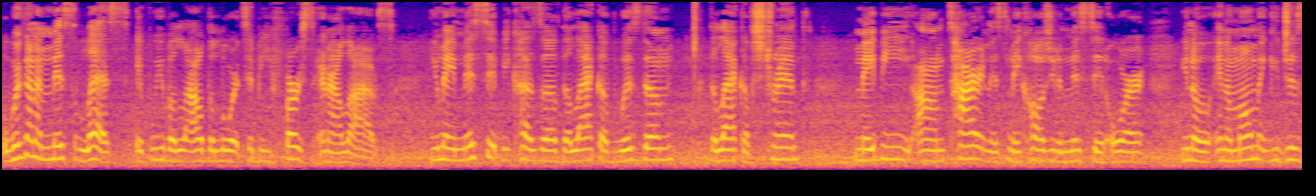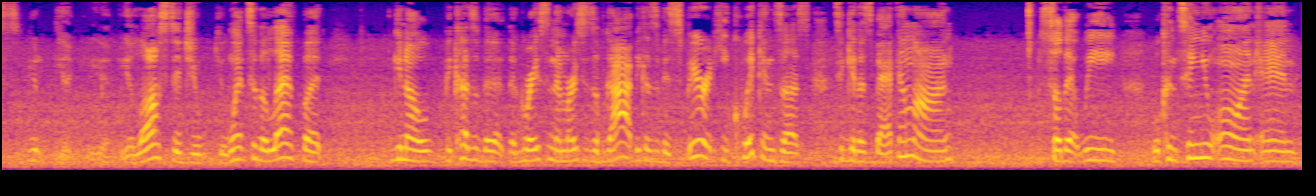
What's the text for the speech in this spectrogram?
we're going to miss less if we've allowed the Lord to be first in our lives. You may miss it because of the lack of wisdom, the lack of strength. Maybe um, tiredness may cause you to miss it, or you know, in a moment you just you you, you lost it. You you went to the left, but you know, because of the, the grace and the mercies of God, because of His Spirit, He quickens us to get us back in line so that we will continue on and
